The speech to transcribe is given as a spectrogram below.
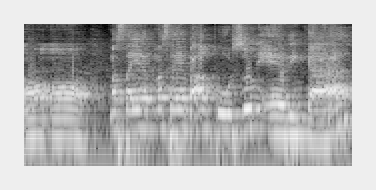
Oo. Masaya, masaya ba ang puso ni Erica?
